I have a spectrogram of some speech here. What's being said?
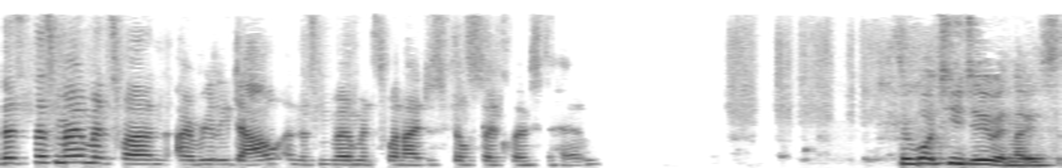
there's there's moments when I really doubt, and there's moments when I just feel so close to Him. So what do you do in those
